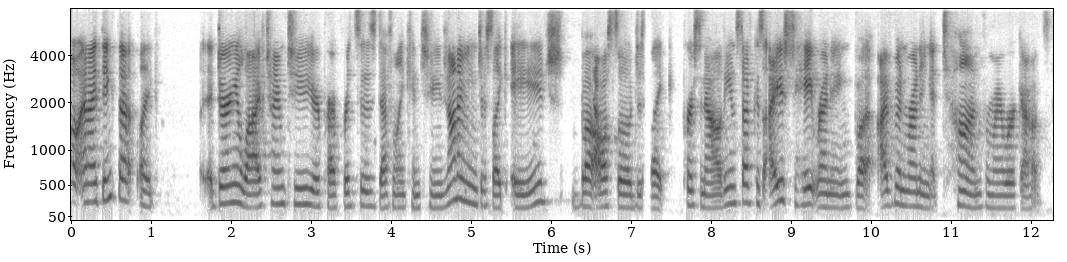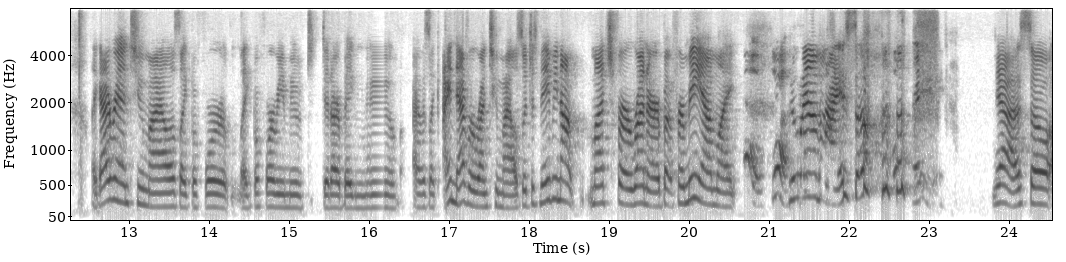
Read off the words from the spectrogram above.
No, and I think that like during a lifetime too your preferences definitely can change not even just like age but yeah. also just like personality and stuff because i used to hate running but i've been running a ton for my workouts like i ran two miles like before like before we moved did our big move i was like i never run two miles which is maybe not much for a runner but for me i'm like oh, yeah. who am i so yeah so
